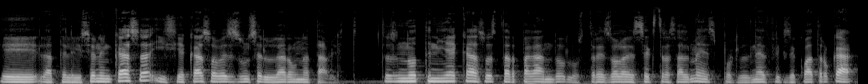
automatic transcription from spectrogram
Eh, la televisión en casa y si acaso a veces un celular o una tablet. Entonces no tenía caso estar pagando los 3 dólares extras al mes por el Netflix de 4K.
